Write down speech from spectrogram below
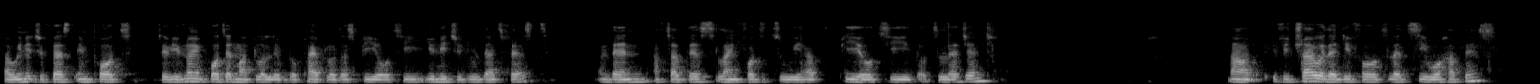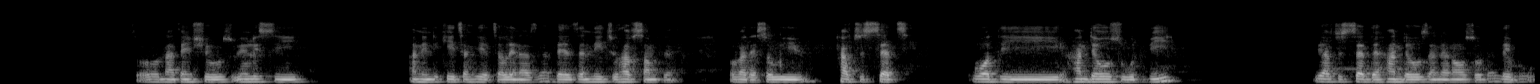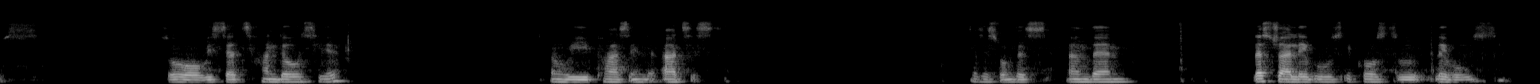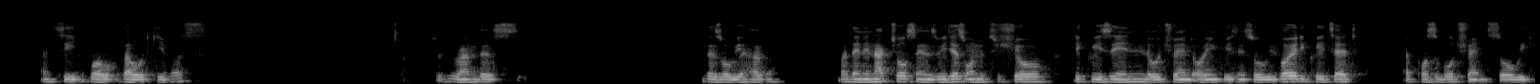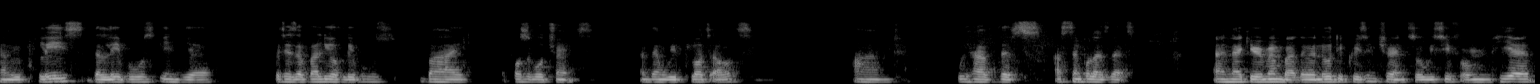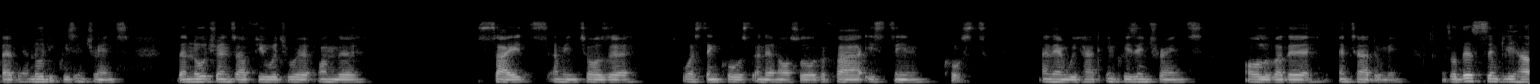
But we need to first import. So if you've not imported matplotlib.pyplot as PLT, you need to do that first. And then after this line 42, we have plt.legend. Now, if you try with the default, let's see what happens. So nothing shows, we only see an indicator here telling us that there's a need to have something over there. So we have to set what the handles would be. We have to set the handles and then also the labels. So we set handles here and we pass in the artist. This is from this. And then let's try labels equals to labels and see what that would give us. So if you run this, is what we're having. But then in actual sense, we just wanted to show decreasing, no trend or increasing. So we've already created a possible trend. So we can replace the labels in here, which is a value of labels by possible trends. And then we plot out and we have this as simple as that. And like you remember, there were no decreasing trends. So we see from here that there are no decreasing trends. The no trends are few which were on the sides, I mean, towards the western coast and then also the far eastern coast. And then we had increasing trends all over the entire domain. So this simply how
